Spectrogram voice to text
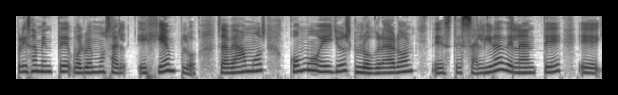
precisamente volvemos al ejemplo, o sea, veamos cómo ellos lograron este, salir adelante eh,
